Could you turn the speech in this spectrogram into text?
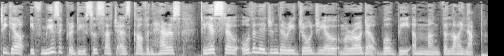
to hear if music producers such as Calvin Harris, Tiesto or the legendary Giorgio Moroder will be among the lineup.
